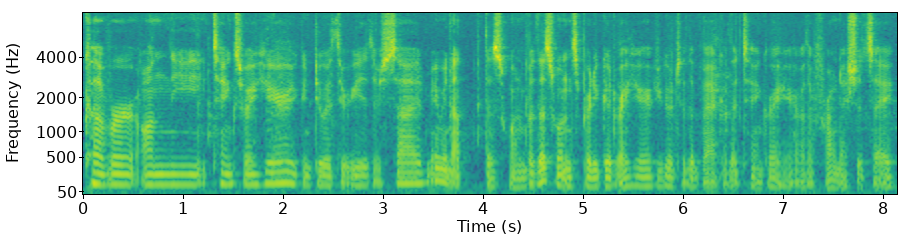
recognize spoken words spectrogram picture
cover on the tanks right here. You can do it through either side. Maybe not this one but this one's pretty good right here. If you go to the back of the tank right here or the front I should say.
